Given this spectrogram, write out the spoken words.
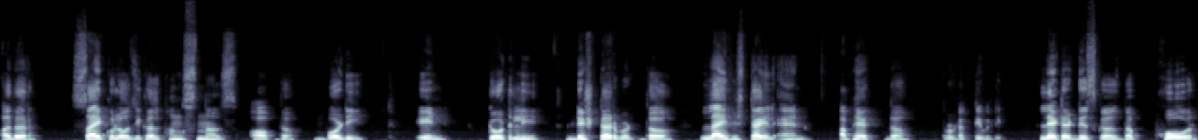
other psychological functions of the body, in totally disturb the lifestyle and affect the productivity. Let us discuss the four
